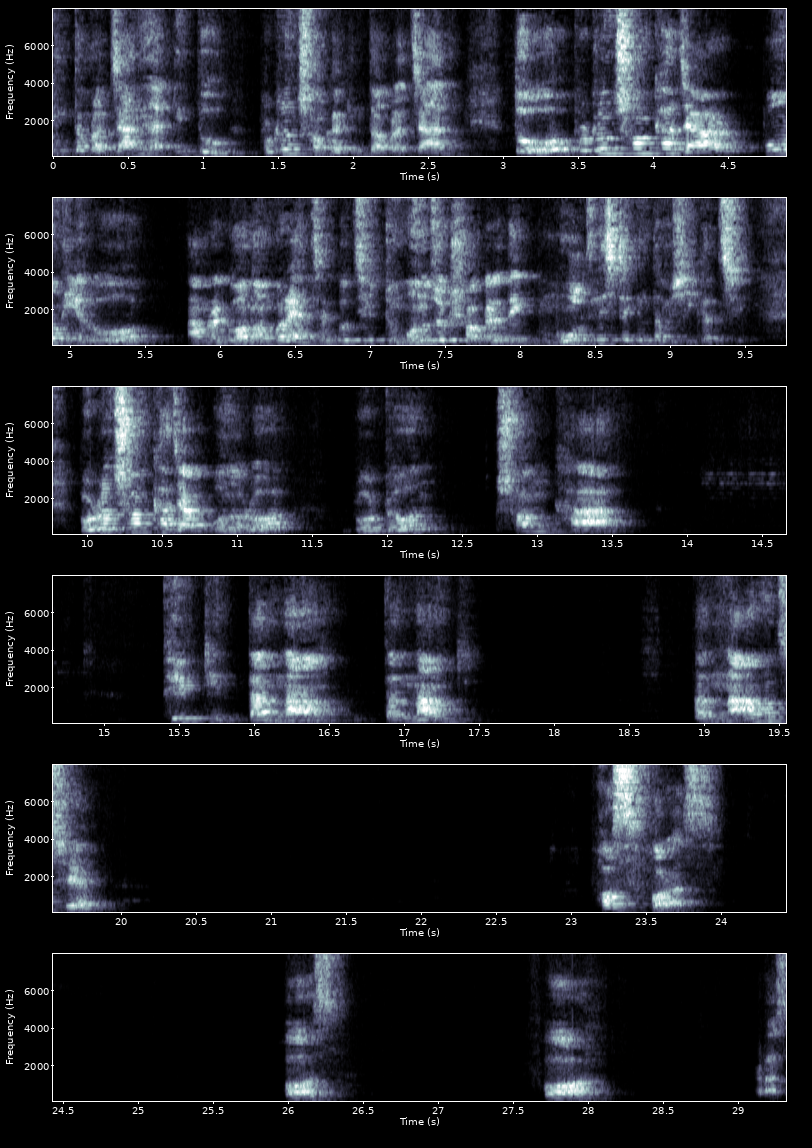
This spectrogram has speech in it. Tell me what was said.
কিন্তু আমরা জানি না, কিন্তু প্রোটন সংখ্যা কিন্তু আমরা জানি। তো প্রোটন সংখ্যা যার পনেরো আমরা গ নম্বর অ্যান্সার করছি, একটু মনোযোগ সহকারে দেখব। মূল জিনিসটা কিন্তু আমি শিখাচ্ছি। প্রোটন সংখ্যা যার পনেরো, প্রোটন সংখ্যা ফিফটিন তার নাম তার নাম কি? তার নাম হচ্ছে ফসফরাস। ফস ফরাস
